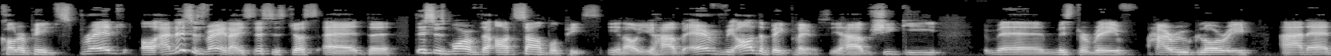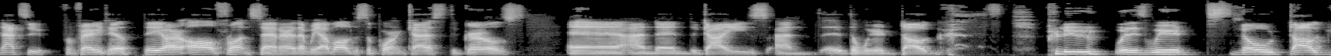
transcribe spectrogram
color page spread. Oh, and this is very nice. This is just uh, the this is more of the ensemble piece. You know, you have every all the big players. You have Shiki, uh, Mr. Rave, Haru Glory, and uh, Natsu from Fairy Tail. They are all front and center. And then we have all the supporting cast, the girls, uh, and then the guys, and uh, the weird dog. Plu with his weird snow dog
